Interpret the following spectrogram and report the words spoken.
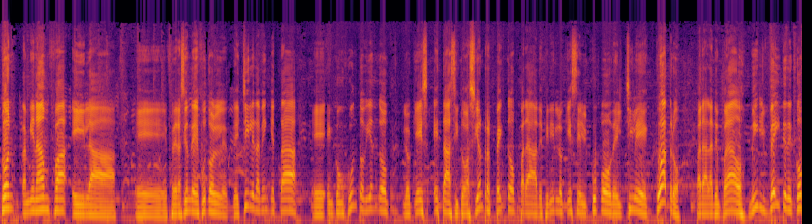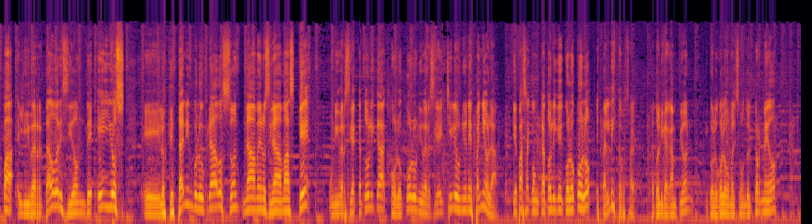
con también ANFA y la eh, Federación de Fútbol de Chile también que está eh, en conjunto viendo lo que es esta situación respecto para definir lo que es el cupo del Chile 4 para la temporada 2020 de Copa Libertadores y donde ellos, eh, los que están involucrados son nada menos y nada más que Universidad Católica, Colo Colo, Universidad de Chile, Unión Española. ¿Qué pasa con Católica y Colo Colo? Están listos. O sea, Católica campeón y Colo Colo como el segundo del torneo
